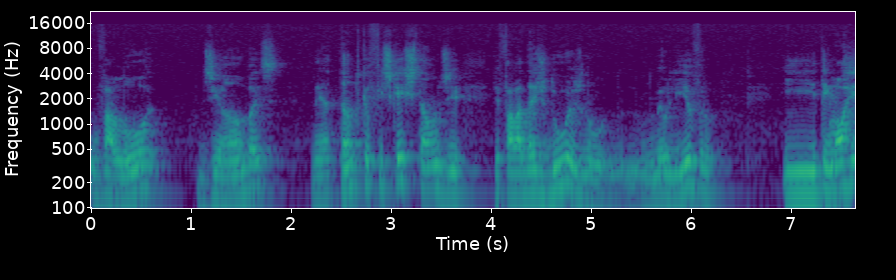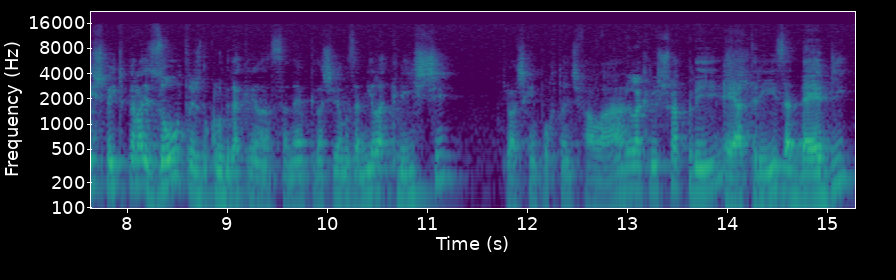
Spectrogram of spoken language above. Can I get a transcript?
o, valor de ambas, né? Tanto que eu fiz questão de, de falar das duas no, no, no meu livro e tem maior respeito pelas outras do Clube da Criança, né? Porque nós tivemos a Mila Christie, que eu acho que é importante falar. A Mila Christie, atriz. É atriz, a Debbie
